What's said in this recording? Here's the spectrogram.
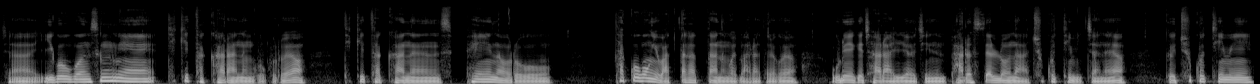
자, 이 곡은 승리의 티키타카라는 곡으로요. 티키타카는 스페인어로 탁구공이 왔다 갔다 하는 걸 말하더라고요. 우리에게 잘 알려진 바르셀로나 축구팀 있잖아요. 그 축구팀이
